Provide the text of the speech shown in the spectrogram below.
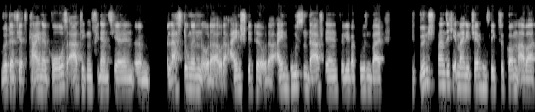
wird das jetzt keine großartigen finanziellen ähm, Belastungen oder, oder Einschnitte oder Einbußen darstellen für Leverkusen, weil wünscht man sich immer in die Champions League zu kommen, aber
